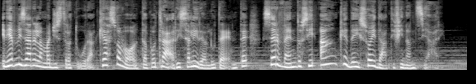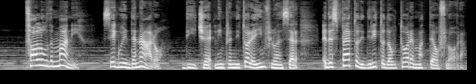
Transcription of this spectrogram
e di avvisare la magistratura che a sua volta potrà risalire all'utente servendosi anche dei suoi dati finanziari. Follow the money, segui il denaro, dice l'imprenditore influencer ed esperto di diritto d'autore Matteo Flora.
